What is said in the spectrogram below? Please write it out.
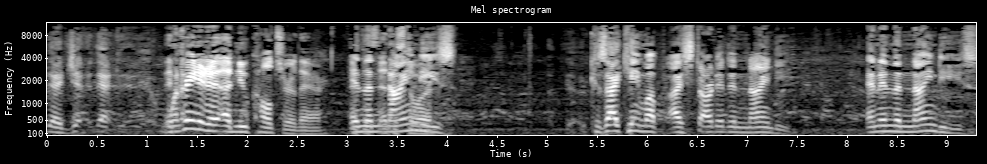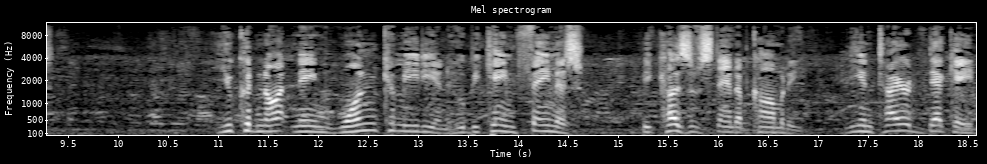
They're ju- they're- they've created a, a new culture there in the, 90s because i came up i started in 90 and in the 90s you could not name one comedian who became famous because of stand-up comedy the entire decade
